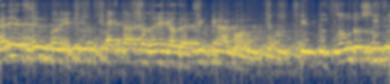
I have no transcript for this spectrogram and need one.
গাড়ি অ্যাক্সিডেন্ট করে। একটা একটা লেগে যায় ঠিক কিনা এখন কিন্তু চন্দ্র সূর্য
